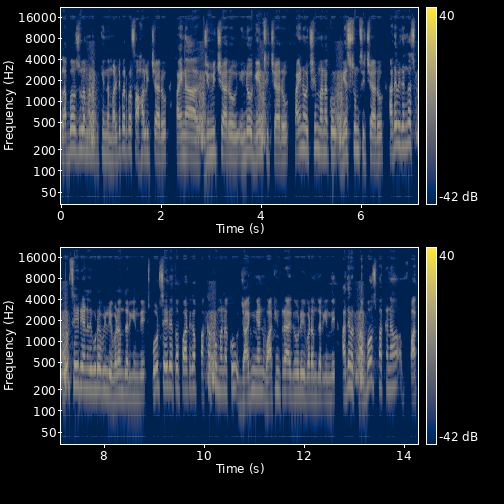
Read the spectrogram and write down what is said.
క్లబ్ హౌస్లో మనకు కింద మల్టీపర్పస్ హాల్ ఇచ్చారు పైన జిమ్ ఇచ్చారు ఇండోర్ గేమ్స్ ఇచ్చారు పైన వచ్చి మనకు గెస్ట్ రూమ్స్ ఇచ్చారు. అదే విధంగా స్పోర్ట్స్ ఏరియా అనేది కూడా వీళ్ళు ఇవ్వడం జరిగింది. స్పోర్ట్స్ ఏరియాతో పాటుగా పక్కకు మనకు జాగింగ్ అండ్ వాకింగ్ ట్రాక్ కూడా ఇవ్వడం జరిగింది. అదే క్లబ్ హౌస్ పక్కన పాత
